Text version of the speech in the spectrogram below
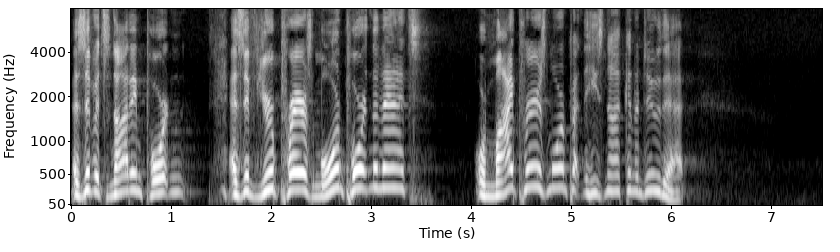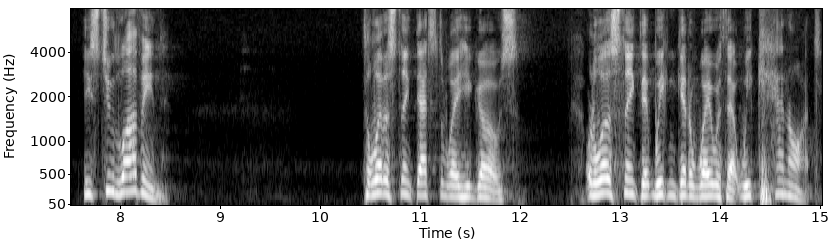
as if it's not important? As if your prayer is more important than that? Or my prayer is more important. He's not going to do that. He's too loving to let us think that's the way he goes or to let us think that we can get away with that. We cannot.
